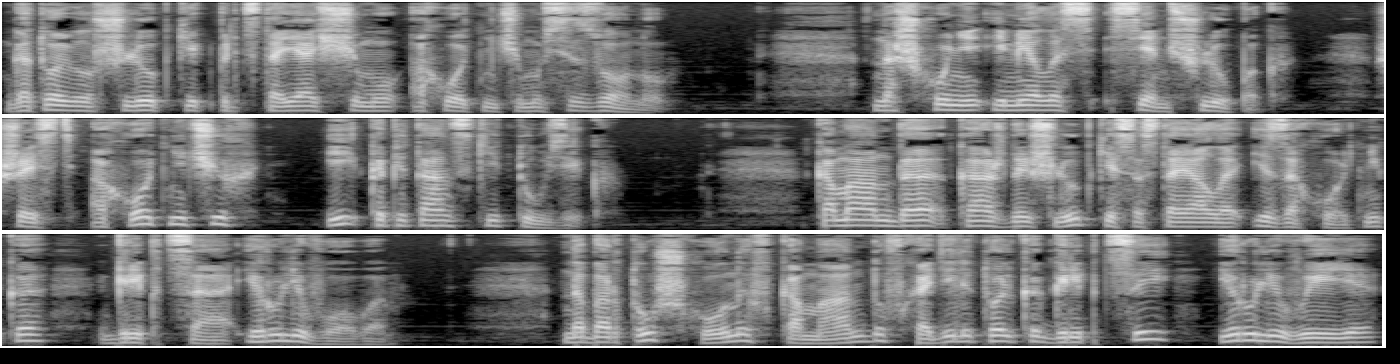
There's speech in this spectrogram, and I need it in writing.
готовил шлюпки к предстоящему охотничьему сезону. На шхуне имелось семь шлюпок, шесть охотничьих и капитанский тузик. Команда каждой шлюпки состояла из охотника, гребца и рулевого. На борту шхуны в команду входили только гребцы и рулевые,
